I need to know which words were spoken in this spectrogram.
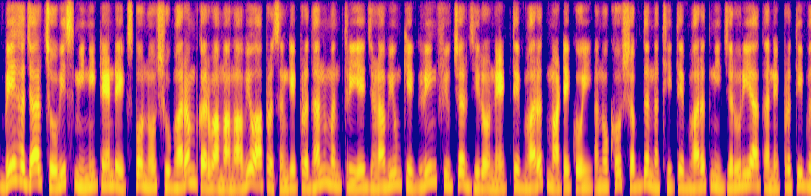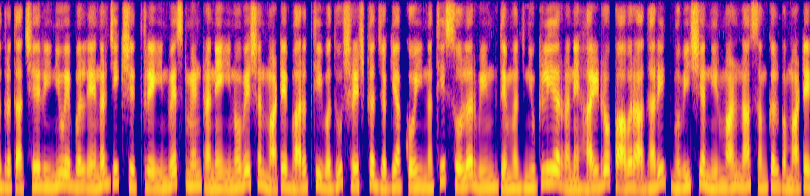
બે હજાર ચોવીસ મિનિટ એન્ડ એક્સપોનો શુભારંભ કરવામાં આવ્યો. આ પ્રસંગે પ્રધાનમંત્રીએ જણાવ્યું કે ગ્રીન ફ્યુચર ઝીરો નેટ તે ભારત માટે કોઈ અનોખો શબ્દ નથી. તે ભારતની જરૂરિયાત અને પ્રતિબદ્ધતા છે. રિન્યુએબલ એનર્જી ક્ષેત્રે ઇન્વેસ્ટમેન્ટ અને ઇનોવેશન માટે ભારતથી વધુ શ્રેષ્ઠ જગ્યા કોઈ નથી. સોલર વિન્ડ તેમજ ન્યુક્લિયર અને હાઇડ્રો પાવર આધારિત ભવિષ્ય નિર્માણના સંકલ્પ માટે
